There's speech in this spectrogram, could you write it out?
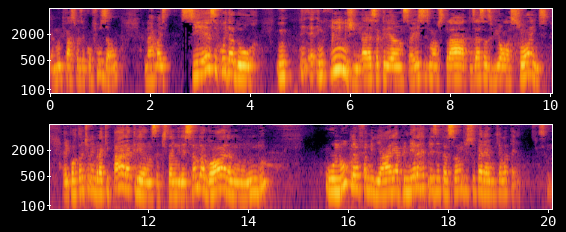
é muito fácil fazer confusão, né, mas se esse cuidador é, inflige a essa criança esses maus tratos, essas violações, é importante lembrar que para a criança que está ingressando agora no mundo, o núcleo familiar é a primeira representação de superego que ela tem. Sim.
